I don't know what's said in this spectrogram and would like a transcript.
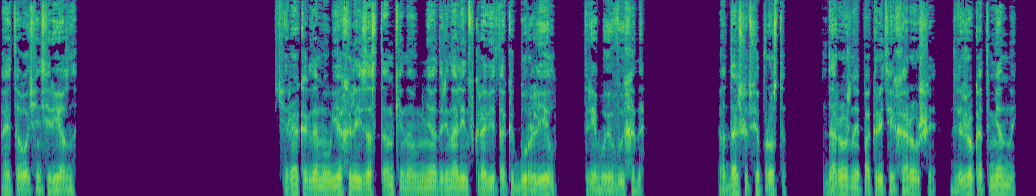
А это очень серьезно. Вчера, когда мы уехали из Останкина, у меня адреналин в крови так и бурлил, требуя выхода. А дальше все просто. Дорожное покрытие хорошее, движок отменный.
